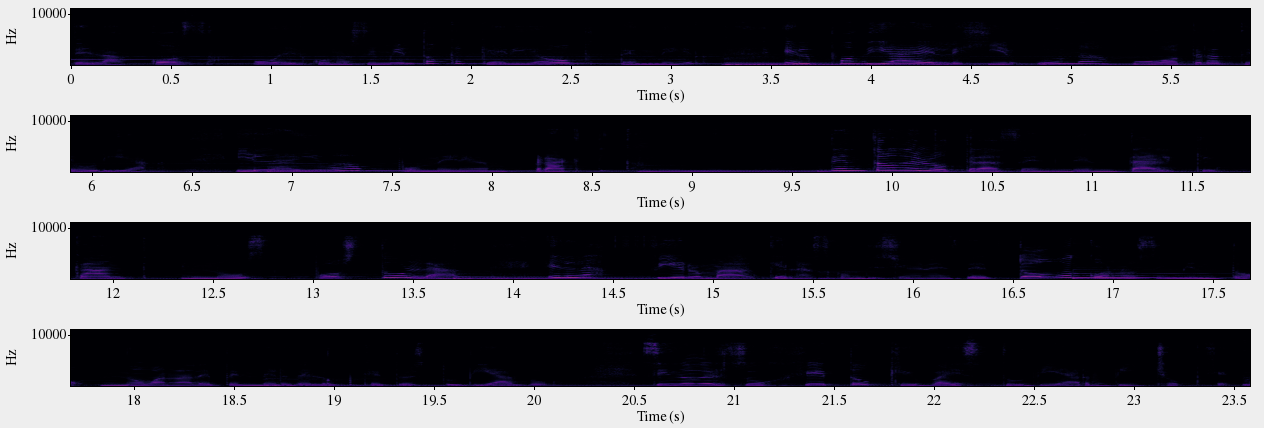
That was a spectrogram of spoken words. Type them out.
de la cosa o el conocimiento que quería obtener, él podía elegir una u otra teoría y la iba a poner en práctica. Dentro de lo trascendental que Kant nos postula, él afirma que las condiciones de todo conocimiento no van a depender del objeto estudiado, sino del sujeto que va a estudiar dicho objeto.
